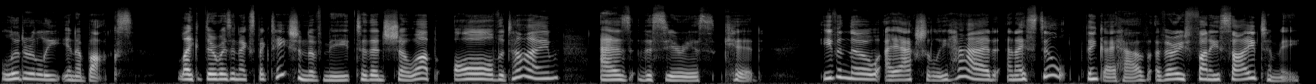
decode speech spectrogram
literally in a box. Like there was an expectation of me to then show up all the time as the serious kid. Even though I actually had, and I still think I have, a very funny side to me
